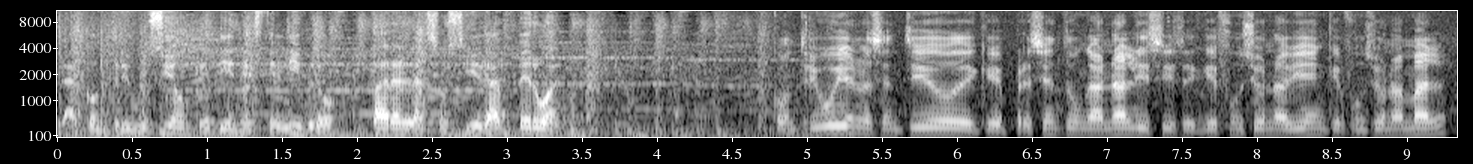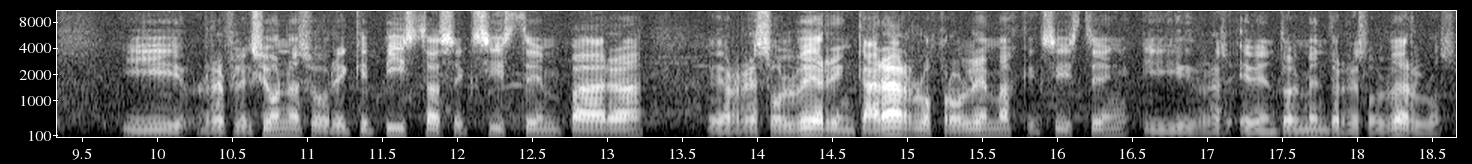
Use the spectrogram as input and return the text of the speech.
la contribución que tiene este libro para la sociedad peruana. Contribuye en el sentido de que presenta un análisis de qué funciona bien, qué funciona mal y reflexiona sobre qué pistas existen para eh, resolver, encarar los problemas que existen y eventualmente resolverlos.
